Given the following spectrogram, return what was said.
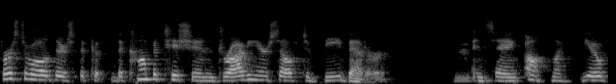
first of all, there's the, the competition driving yourself to be better mm. and saying, oh my, you know,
